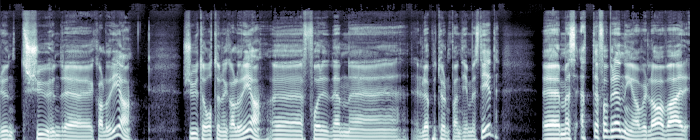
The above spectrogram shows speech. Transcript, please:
rundt 700 kalorier. 700-800 kalorier uh, for den uh, løpeturen på en times tid. Uh, mens etterforbrenninga vil da være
